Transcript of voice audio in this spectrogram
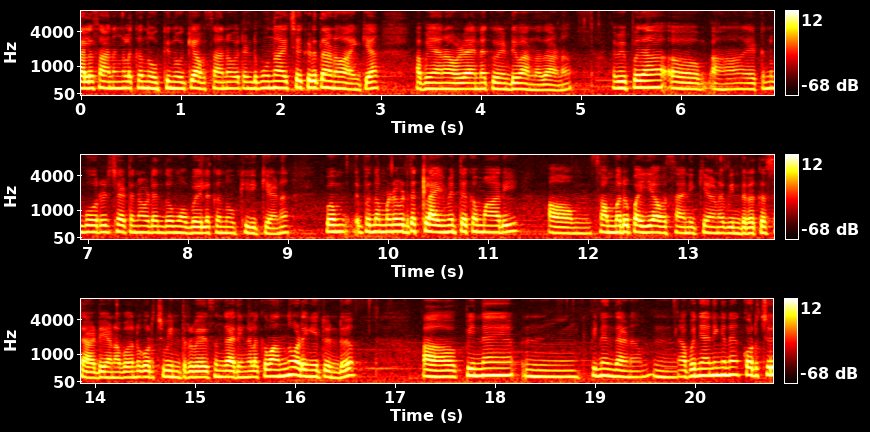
പല സാധനങ്ങളൊക്കെ നോക്കി നോക്കി അവസാനം രണ്ട് മൂന്നാഴ്ചയൊക്കെ എടുത്താണ് വാങ്ങിക്കുക. അപ്പോൾ ഞാൻ അവിടെ എനിക്ക് വേണ്ടി വന്നതാണ്. അപ്പോൾ ഇപ്പോൾ ഇതാ ആ ഏട്ടന് ബോറടിച്ച ചേട്ടൻ അവിടെ എന്തോ മൊബൈലൊക്കെ നോക്കിയിരിക്കുകയാണ്. ഇപ്പം ഇപ്പം നമ്മുടെ ഇവിടുത്തെ ക്ലൈമറ്റ് ഒക്കെ മാറി സമ്മർ പയ്യെ അവസാനിക്കുകയാണ്. വിന്ററൊക്കെ സ്റ്റാർട്ട് ചെയ്യണം. അപ്പോൾ അതുകൊണ്ട് കുറച്ച് വിന്റർ വെയർസും കാര്യങ്ങളൊക്കെ വന്നു തുടങ്ങിയിട്ടുണ്ട്. പിന്നെ പിന്നെന്താണ് അപ്പോൾ ഞാനിങ്ങനെ കുറച്ച്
